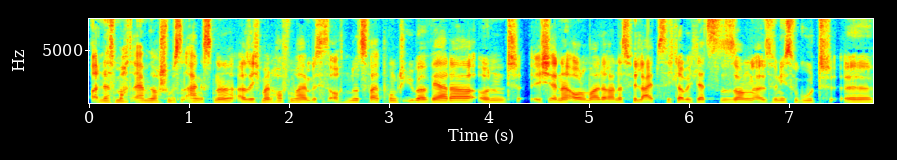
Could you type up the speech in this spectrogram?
Und das macht einem doch schon ein bisschen Angst, ne? Also ich meine, Hoffenheim ist jetzt auch nur zwei Punkte über Werder und ich erinnere auch nochmal daran, dass wir Leipzig, glaube ich, letzte Saison, als wir nicht so gut äh,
